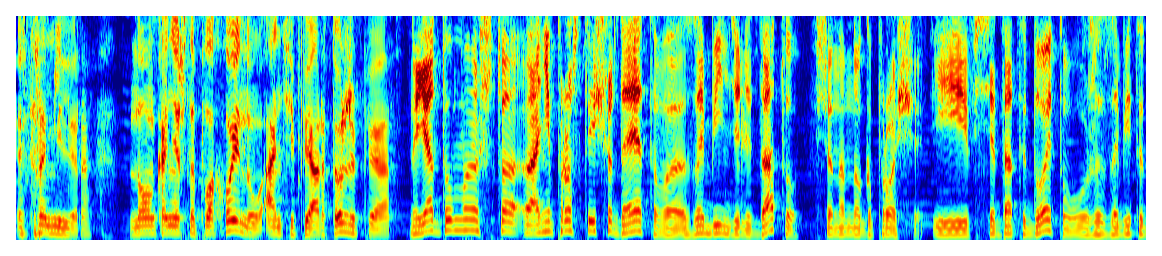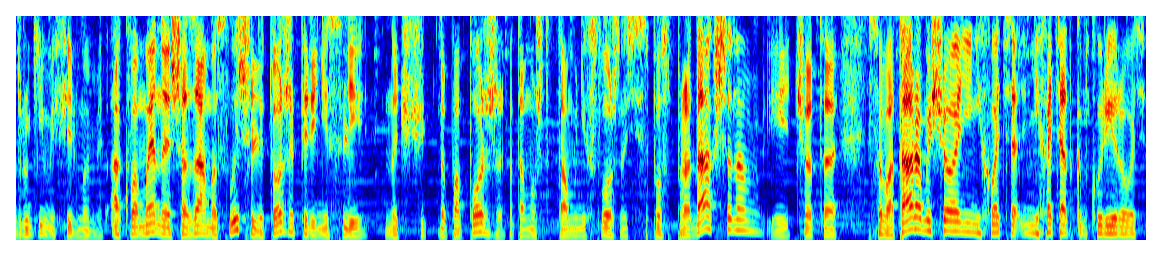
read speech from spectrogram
Эзра Миллера. Но он, конечно, плохой, ну, антипиар тоже пиар. Но я думаю, что они просто еще до этого забиндили дату, все намного проще. И все даты до этого уже забиты другими фильмами. Аквамена и Шазама слышали, тоже перенесли на чуть-чуть на попозже, потому что там у них сложности с постпродакшеном, и что-то с Аватаром еще они не, хватя... не хотят конкурировать.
